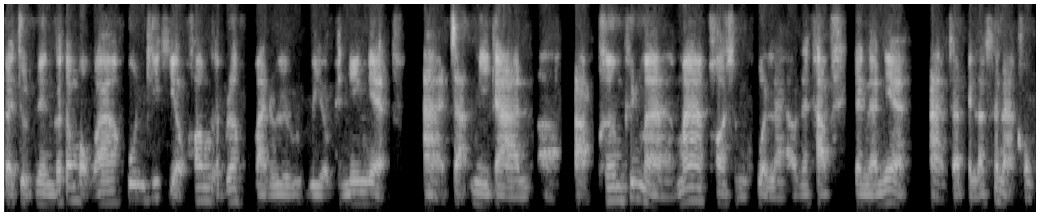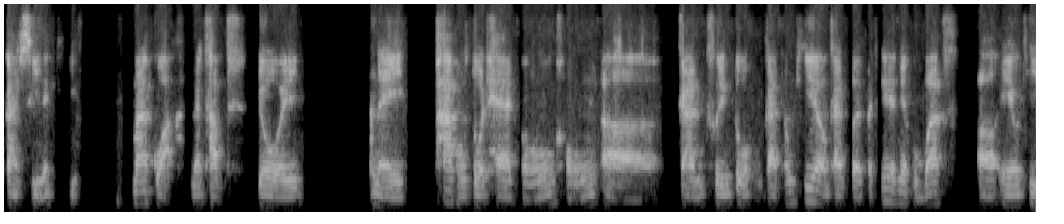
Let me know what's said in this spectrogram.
แต่จุดหนึ่งก็ต้องบอกว่าหุ้นที่เกี่ยวข้องกับเรื่องของการ reopening เนี่ย อาจจะมีการปรับเพิ่มขึ้นมามากพอสมควรแล้วนะครับ ดังนั้นเนี่ยอาจจะเป็นลักษณะของการ selective มากกว่านะครับ โดยในภาพของตัวแทนของของการฟื้นตัวของการท่องเที่ยวการเปิดประเทศเนี่ยผมว่าเอลที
